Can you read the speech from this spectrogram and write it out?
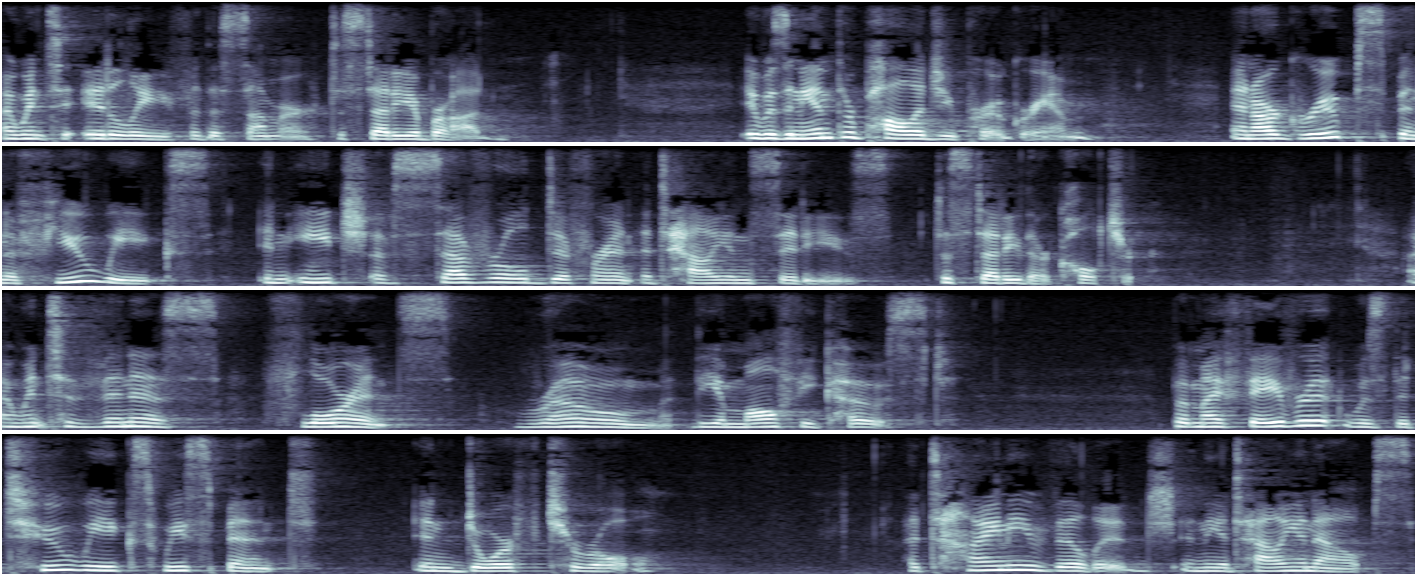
I went to Italy for the summer to study abroad. It was an anthropology program, and our group spent a few weeks in each of several different Italian cities to study their culture. I went to Venice, Florence, Rome, the Amalfi Coast. But my favorite was the two weeks we spent in Dorf Tirol, a tiny village in the Italian Alps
